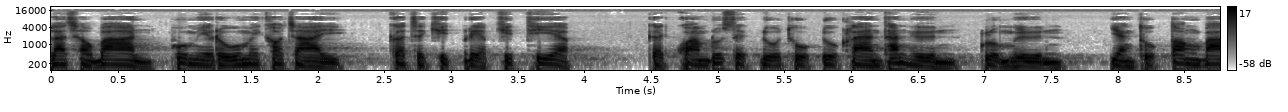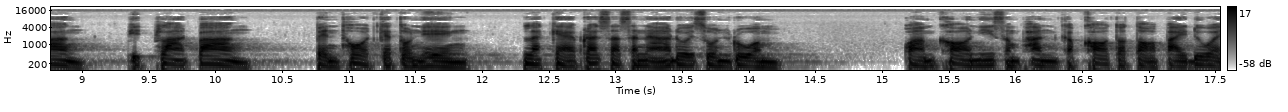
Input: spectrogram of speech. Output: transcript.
และชาวบ้านผู้ไม่รู้ไม่เข้าใจ ก็จะคิดเปรียบคิดเทียบ เกิดความรู้สึกดูถูกดูแคลนท่านอื่น กลุ่มอื่น อย่างถูกต้องบ้าง ผิดพลาดบ้าง เป็นโทษแก่ตนเอง และแก่พระศาสนาโดยส่วนรวม ความข้อนี้สัมพันธ์กับข้อต่อๆไปด้วย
